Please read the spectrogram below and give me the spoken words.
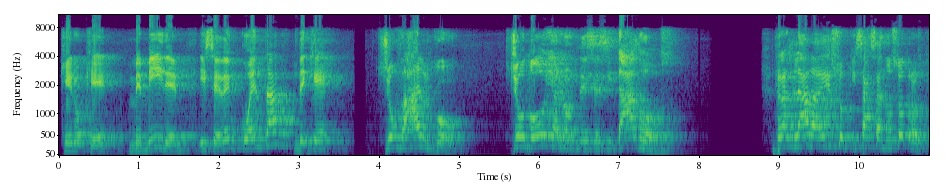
Quiero que me miren y se den cuenta de que yo valgo, yo doy a los necesitados. Traslada eso quizás a nosotros.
